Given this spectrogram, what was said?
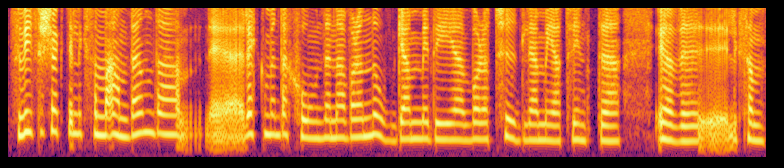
Så vi försökte liksom använda eh, rekommendationerna, vara noga med det, vara tydliga med att vi inte över, eh, liksom,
